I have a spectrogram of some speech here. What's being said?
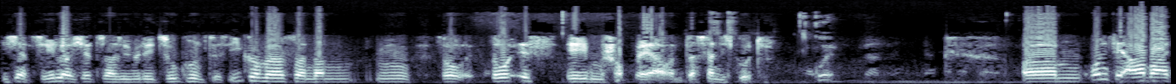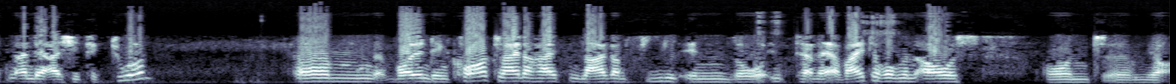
ich erzähle euch jetzt was über die Zukunft des E-Commerce, sondern mh, hm, so, so ist eben Shopware und das fand ich gut. Cool. Ähm, und sie arbeiten an der Architektur, ähm, wollen den Core kleiner halten, lagern viel in so interne Erweiterungen aus und ähm, ja,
